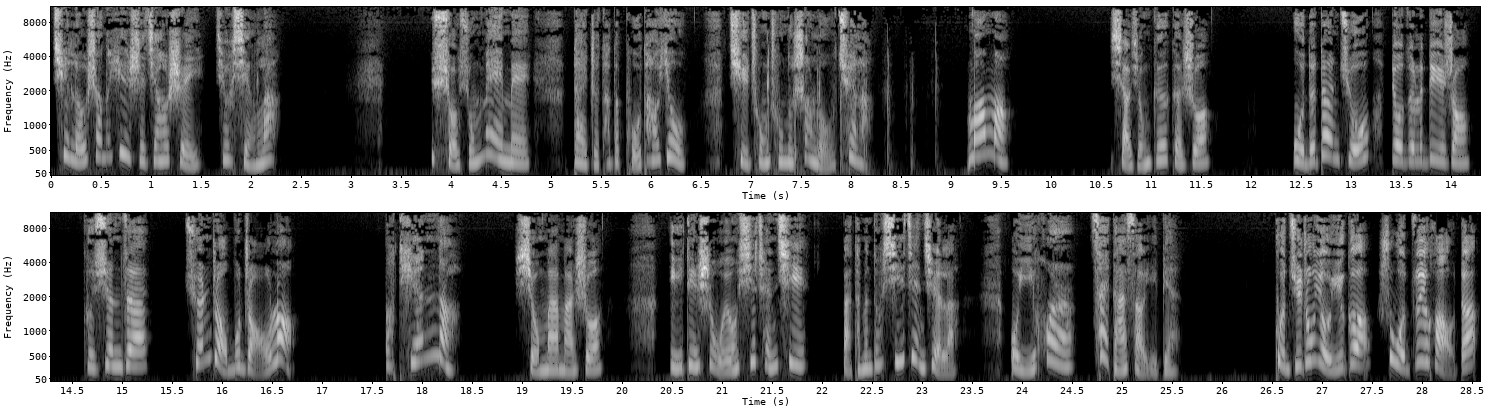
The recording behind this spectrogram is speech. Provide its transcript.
去楼上的浴室浇水就行了。”小熊妹妹带着她的葡萄柚，气冲冲的上楼去了。妈妈，小熊哥哥说：“我的蛋球掉在了地上，可现在全找不着了。”哦，天哪！熊妈妈说。一定是我用吸尘器把它们都吸进去了。我一会儿再打扫一遍。可其中有一个是我最好的，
